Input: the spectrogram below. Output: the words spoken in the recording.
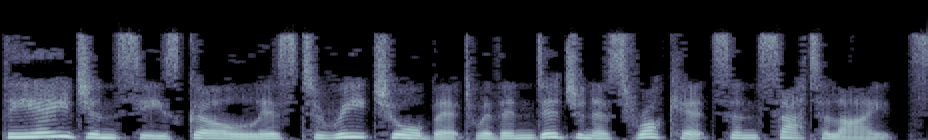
The agency's goal is to reach orbit with indigenous rockets and satellites.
